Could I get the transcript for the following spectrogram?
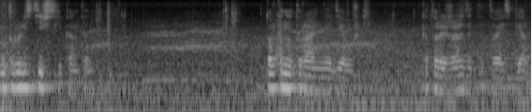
натуралистический контент. Только натуральные девушки, которые жаждут от твоей спермы.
